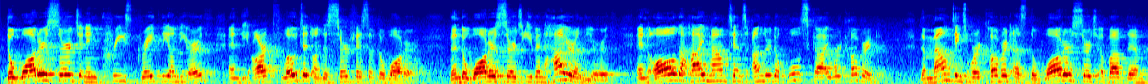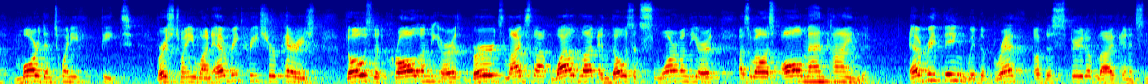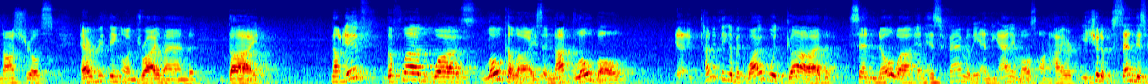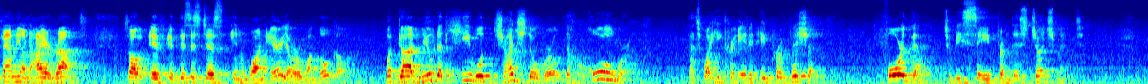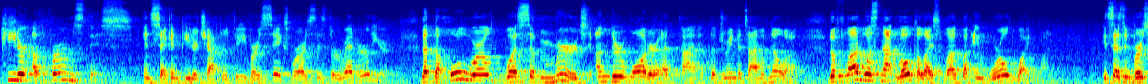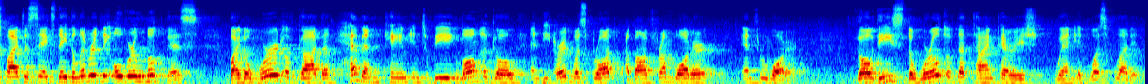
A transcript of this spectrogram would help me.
The water surged and increased greatly on the earth, and the ark floated on the surface of the water. Then the water surged even higher on the earth, and all the high mountains under the whole sky were covered. The mountains were covered as the water surged above them more than 20 feet. Verse 21 Every creature perished, those that crawl on the earth, birds, livestock, wildlife, and those that swarm on the earth, as well as all mankind. Everything with the breath of the Spirit of life in its nostrils, everything on dry land died. Now, if the flood was localized and not global, kind of think of it why would God send Noah and his family and the animals on higher? He should have sent this family on higher grounds. So if, if this is just in one area or one local. But God knew that He would judge the world, the whole world. That's why He created a provision for them to be saved from this judgment. Peter affirms this in 2 Peter chapter 3 verse 6 where our sister read earlier that the whole world was submerged underwater at time at the, during the time of Noah. The flood was not localized flood but a worldwide one. It says in verse 5 to 6 they deliberately overlooked this by the word of God that heaven came into being long ago and the earth was brought about from water and through water. Though these, the world of that time perished when it was flooded.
